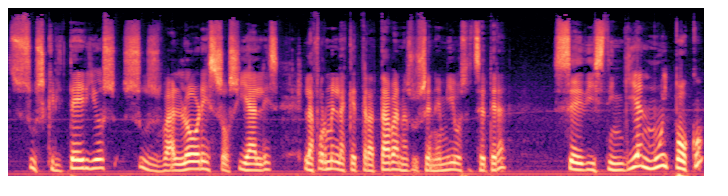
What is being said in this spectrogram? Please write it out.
sus criterios, sus valores sociales, la forma en la que trataban a sus enemigos, etcétera, se distinguían muy poco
